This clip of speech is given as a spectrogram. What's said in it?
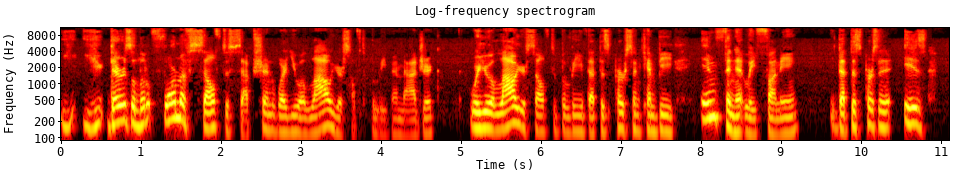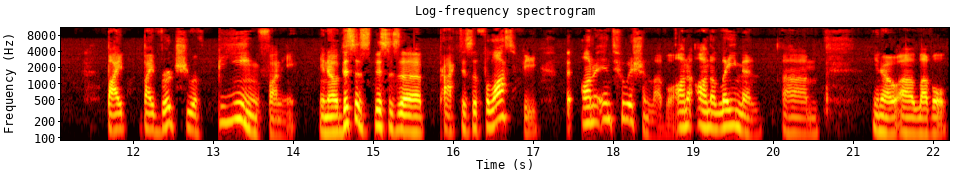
you, there is a little form of self deception where you allow yourself to believe in magic, where you allow yourself to believe that this person can be infinitely funny, that this person is by by virtue of being funny. You know, this is this is a practice of philosophy on an intuition level, on a, on a layman, um, you know uh, level,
